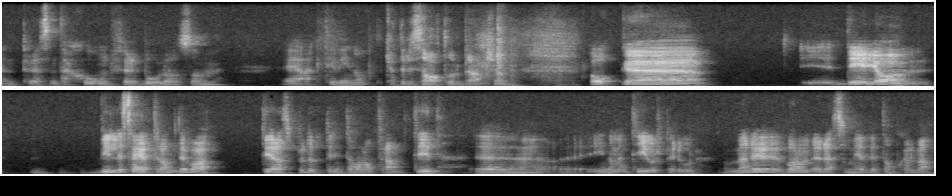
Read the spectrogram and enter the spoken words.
en presentation för ett bolag som är aktiv inom katalysatorbranschen. Och eh, det jag ville säga till dem det var att deras produkter inte har någon framtid eh, inom en tioårsperiod. Men det var de rätt så medvetna om själva.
